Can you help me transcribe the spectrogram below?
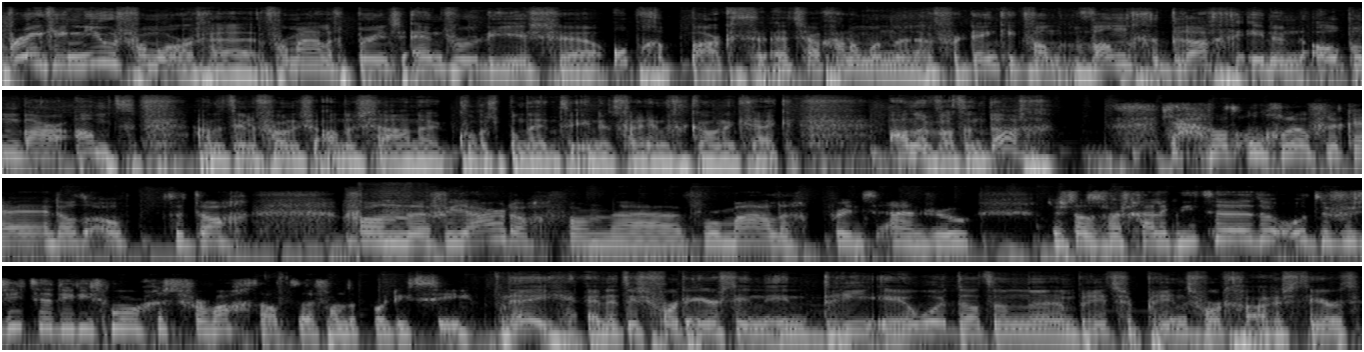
Breaking news vanmorgen. Voormalig prins Andrew die is uh, opgepakt. Het zou gaan om een uh, verdenking van wangedrag in een openbaar ambt. Aan de telefoon is Anne Sane, correspondent in het Verenigd Koninkrijk. Anne, wat een dag. Ja, wat ongelooflijk hè. En dat op de dag van de verjaardag van uh, voormalig prins Andrew. Dus dat is waarschijnlijk niet uh, de, de visite die hij s morgens verwacht had uh, van de politie. Nee, en het is voor het eerst in, in drie eeuwen dat een, een Britse prins wordt gearresteerd.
